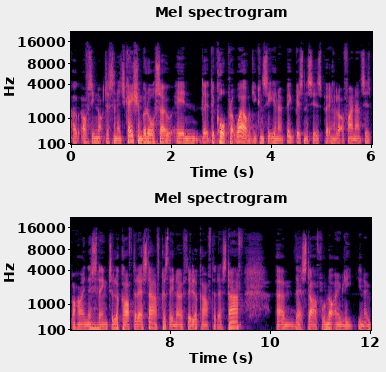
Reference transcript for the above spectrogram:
obviously not just in education but also in the, the, corporate world you can see you know big businesses putting a lot of finances behind this mm. thing to look after their staff because they know if they look after their staff um, their staff will not only you know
